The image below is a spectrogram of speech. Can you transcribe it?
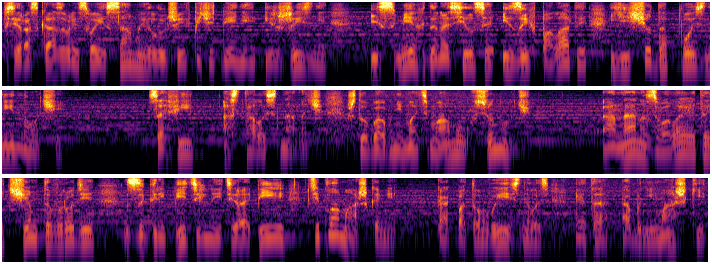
все рассказывали свои самые лучшие впечатления из жизни, и смех доносился из их палаты еще до поздней ночи. Софи осталась на ночь, чтобы обнимать маму всю ночь. Она назвала это чем-то вроде закрепительной терапии тепломашками. Как потом выяснилось, это обнимашки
